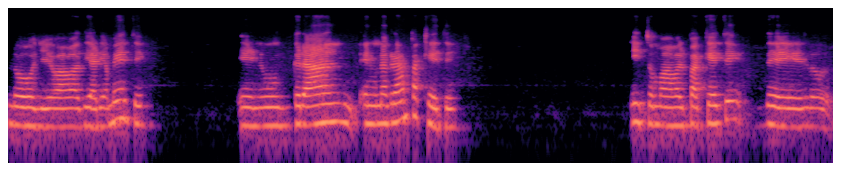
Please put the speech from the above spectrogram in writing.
lo llevaba diariamente en un gran, en una gran paquete y tomaba el paquete de lo,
